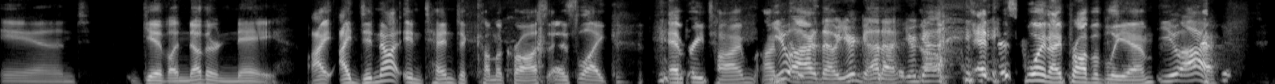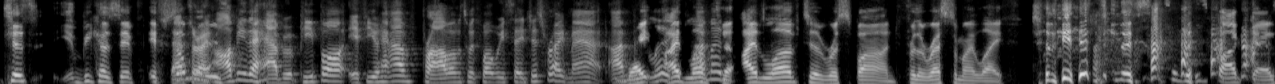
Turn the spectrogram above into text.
and give another nay. I I did not intend to come across as like every time I'm you are though. You're gonna. You're gonna. at this point I probably am you are. just because if if That's right. is- I'll be the happy people. If you have problems with what we say, just write Matt. I'm right, li- I'd love a- to I'd love to respond for the rest of my life to this to this, to this podcast.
